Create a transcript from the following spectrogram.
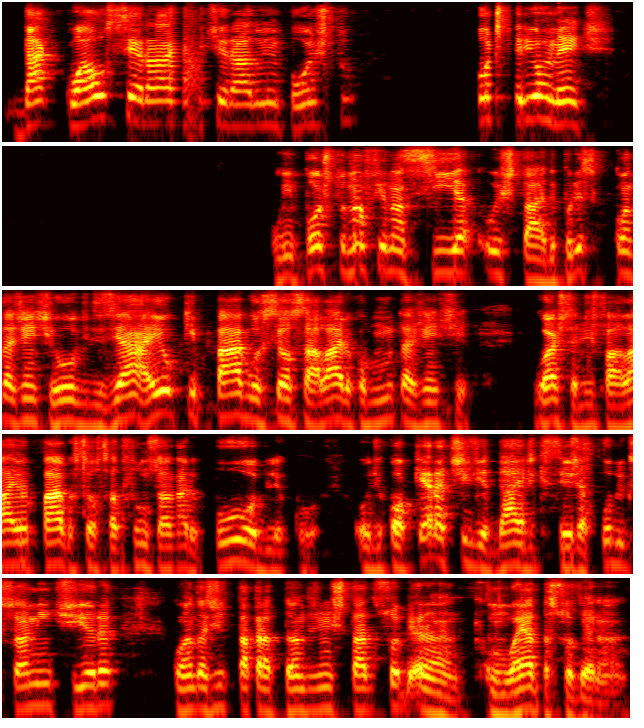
da qual será retirado o imposto posteriormente. O imposto não financia o Estado. E por isso, quando a gente ouve dizer, ah, eu que pago o seu salário, como muita gente gosta de falar, eu pago o seu funcionário público, ou de qualquer atividade que seja pública, isso é mentira, quando a gente está tratando de um Estado soberano, com moeda soberana.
